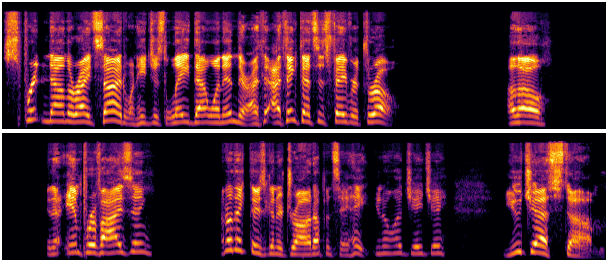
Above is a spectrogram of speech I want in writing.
sprinting down the right side when he just laid that one in there. I, th- I think that's his favorite throw. Although, you know, improvising, I don't think he's going to draw it up and say, "Hey, you know what, JJ, you just um,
